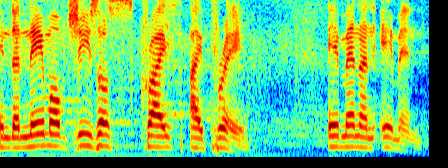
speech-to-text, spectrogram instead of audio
In the name of Jesus Christ, I pray. Amen and amen.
